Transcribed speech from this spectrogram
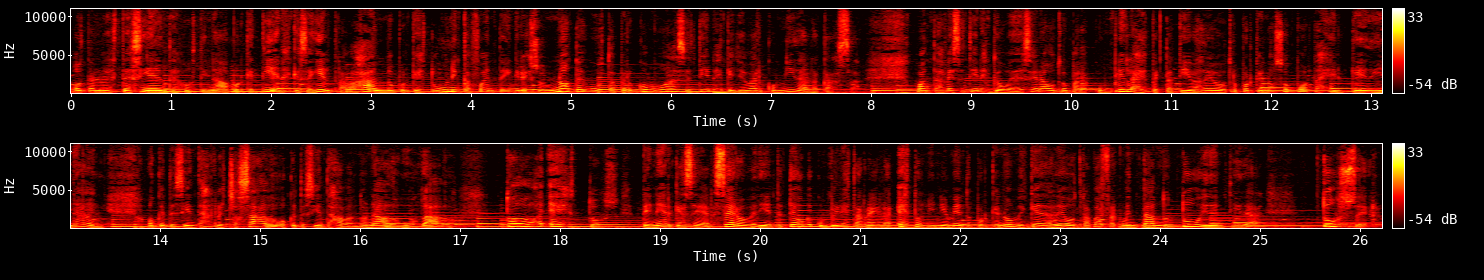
o tal vez te sientes obstinado porque tienes que seguir trabajando porque es tu única fuente de ingreso, no te gusta, pero ¿cómo haces? Tienes que llevar comida a la casa. ¿Cuántas veces tienes que obedecer a otro para cumplir las expectativas de otro porque no soportas el que dirán o que te sientas rechazado o que te sientas abandonado, juzgado? Todos estos, tener que hacer, ser obediente, tengo que cumplir esta regla, estos lineamientos porque no me queda de otra, va fragmentando tu identidad, tu ser.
